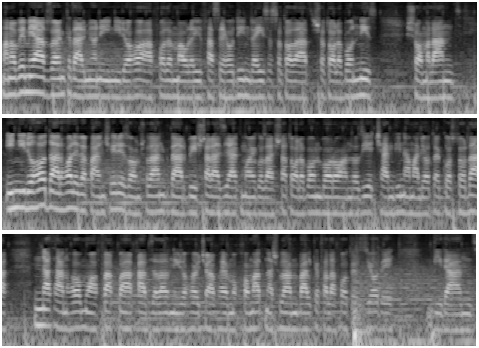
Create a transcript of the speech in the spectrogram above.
منابع می افزایند که در میان این نیروها افراد مولوی فسیح الدین رئیس ستاد ارتش طالبان نیز شاملند. این نیروها در حال به پنچیر اعزام شدند در بیشتر از یک ماه گذشته طالبان با راه اندازی چندین عملیات گسترده نه تنها موفق به عقب زدن نیروهای جبهه مقاومت نشدند بلکه تلفات زیادی دیدند.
